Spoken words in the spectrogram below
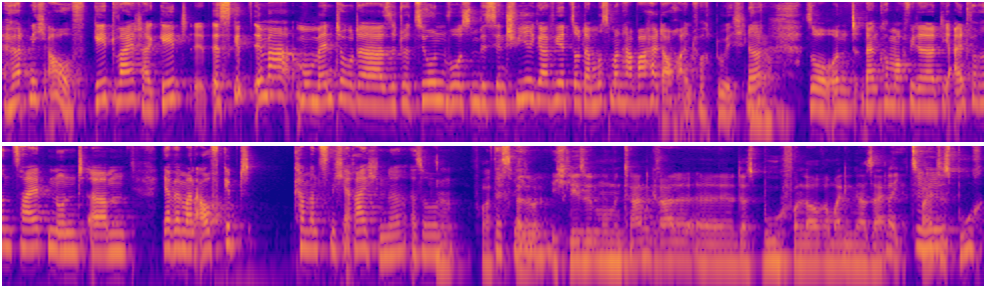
hört nicht auf, geht weiter, geht. Es gibt immer Momente oder Situationen, wo es ein bisschen schwieriger wird, so da muss man aber halt auch einfach durch, ne? Ja. So und dann kommen auch wieder die einfachen Zeiten und ähm, ja, wenn man aufgibt, kann man es nicht erreichen, ne? Also ja. Voll. Also ich lese momentan gerade äh, das Buch von Laura Marlina Seiler, ihr zweites mhm. Buch.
